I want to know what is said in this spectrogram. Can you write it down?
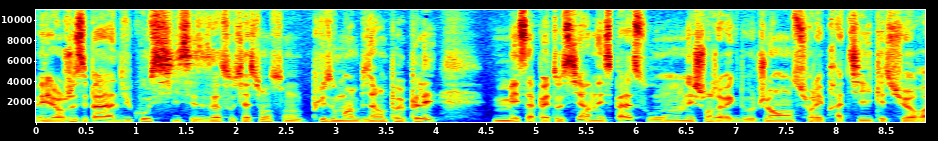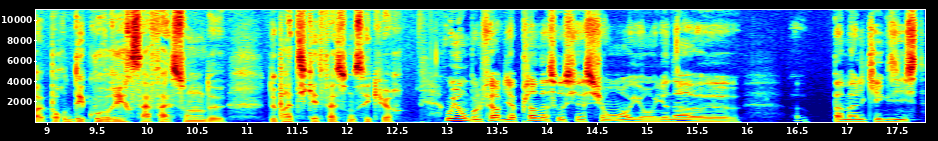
et alors, je ne sais pas du coup si ces associations sont plus ou moins bien peuplées, mais ça peut être aussi un espace où on échange avec d'autres gens sur les pratiques et sur, euh, pour découvrir sa façon de, pratiquer de façon sécure. Oui, on peut le faire via plein d'associations. Il y en a euh, pas mal qui existent.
